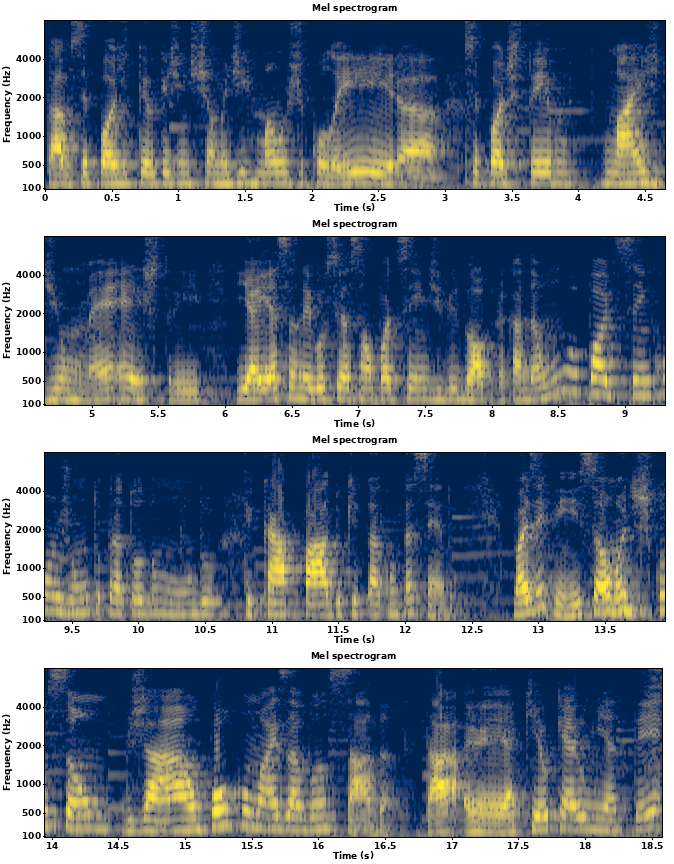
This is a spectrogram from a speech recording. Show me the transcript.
tá? Você pode ter o que a gente chama de irmãos de coleira, você pode ter mais de um mestre, e aí essa negociação pode ser individual para cada um ou pode ser em conjunto para todo mundo ficar a par do que está acontecendo. Mas enfim, isso é uma discussão já um pouco mais avançada, tá? É, aqui eu quero me ater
